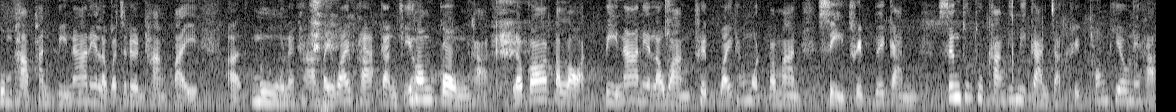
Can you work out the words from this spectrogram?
กุมภาพันธ์ปีหน้าเนี่ยเราก็จะเดินทางไปมูนะคะ ไปไหว้พระกันที่ฮ่องกงค่ะ แล้วก็ตลอดปีหน้าเนี่ยเราวางทริปไว้ทั้งหมดประมาณ 4 ทริปด้วยกัน ซึ่งทุกๆ ครั้งที่มีการจัดทริปท่องเที่ยวเนี่ยค่ะ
